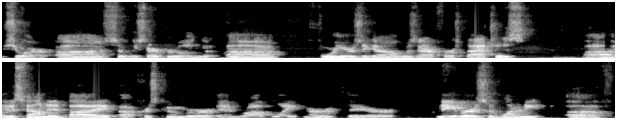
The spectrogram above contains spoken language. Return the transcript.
Sure. Uh, so we started brewing uh, four years ago. Was our first batches. Uh, it was founded by uh, Chris Coomber and Rob Leitner. They're neighbors of one, of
